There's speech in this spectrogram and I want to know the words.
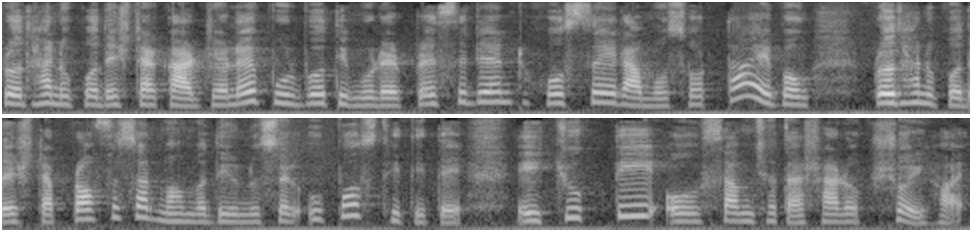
প্রধান উপদেষ্টার কার্যালয়ে পূর্ব তিমুরের প্রেসিডেন্ট হোসে রামোস হত্যা এবং প্রধান উপদেষ্টা প্রফেসর মোহাম্মদ ইউনুসের উপস্থিতিতে এই চুক্তি ও সমঝোতা স্মারক সই হয়।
